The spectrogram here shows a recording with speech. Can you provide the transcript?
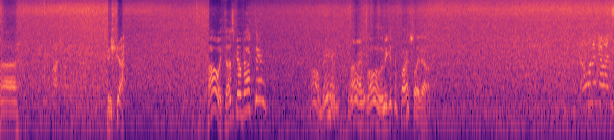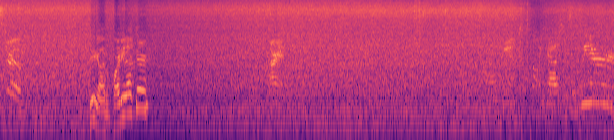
Uh, yeah. Oh, it does go back there? Oh man. Alright, well let me get the flashlight out. I don't want to go in strobe. You gonna have a party back there? Alright. Oh man. Oh my gosh, this is weird.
